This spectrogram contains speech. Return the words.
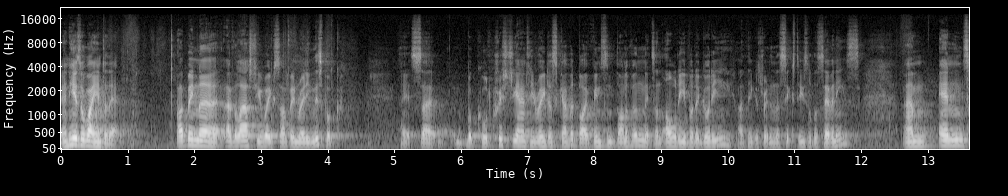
And here's a way into that. I've been, uh, over the last few weeks, I've been reading this book. It's a book called Christianity Rediscovered by Vincent Donovan. It's an oldie but a goodie. I think it's written in the 60s or the 70s. Um, and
